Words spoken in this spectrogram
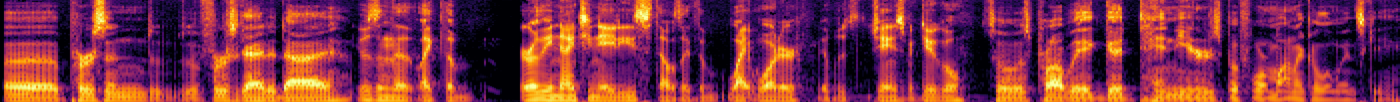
uh, person, the first guy to die? It was in the like the early 1980s. That was like the Whitewater. It was James McDougal. So it was probably a good ten years before Monica Lewinsky.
